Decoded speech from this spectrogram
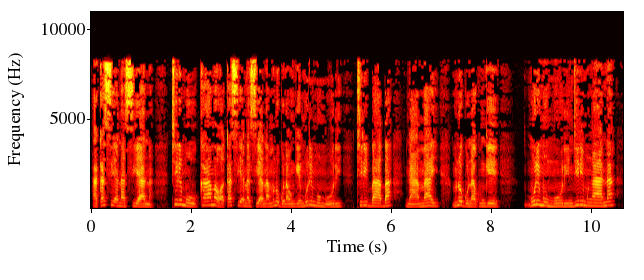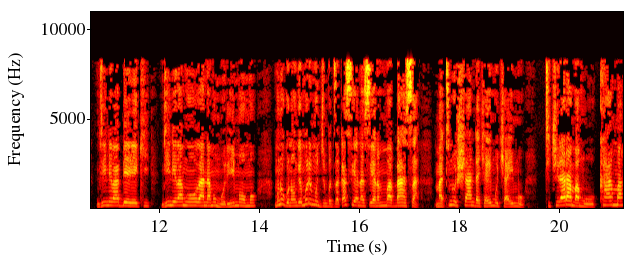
akasiyana-siyana tiri muukama hwakasiyana-siyana. Munogona kunge muri mumhuri tiri baba naamai. Munogona kunge muri mumhuri ndiri mwana ndiine vabereki ndiine vamwewo vana mumhuri imomo. Munogona kunge muri munzvimbo dzakasiyana-siyana mumabasa matinoshanda chaimo chaimo tichirarama muukama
